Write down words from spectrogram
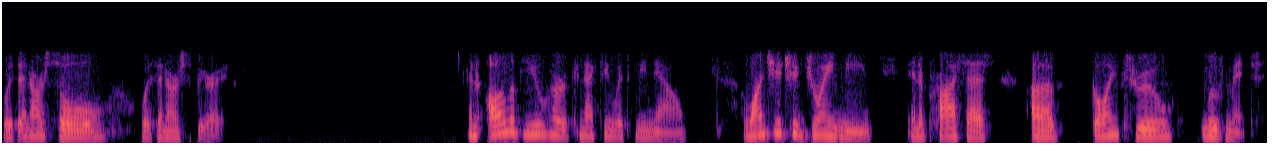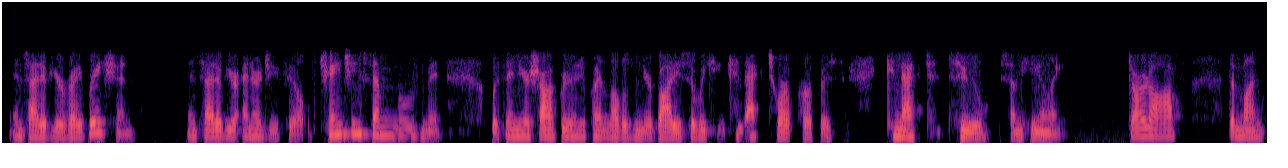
within our soul, within our spirit. And all of you who are connecting with me now, I want you to join me in a process of going through movement inside of your vibration, inside of your energy field, changing some movement within your chakras and your point levels in your body so we can connect to our purpose, connect to some healing. Start off the month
